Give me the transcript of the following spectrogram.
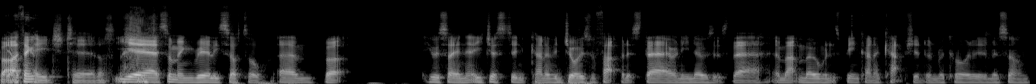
but The I think page turn something. yeah, something really subtle. Um, but he was saying that he just in- kind of enjoys the fact that it's there and he knows it's there, and that moment's being kind of captured and recorded in a song.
